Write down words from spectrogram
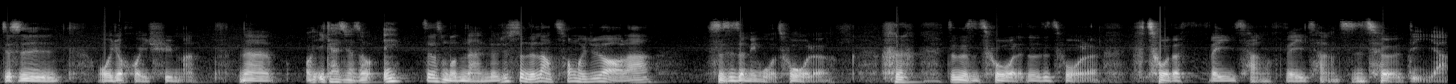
就是我就回去嘛。那我一开始想说，哎。这有什么难的？就顺着浪冲回去就好啦。事实证明我错了，真的是错了，真的是错了，错的非常非常之彻底呀。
